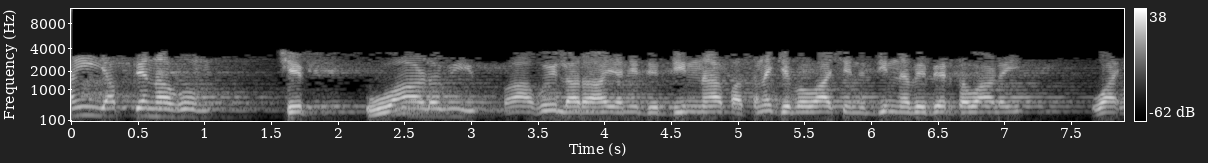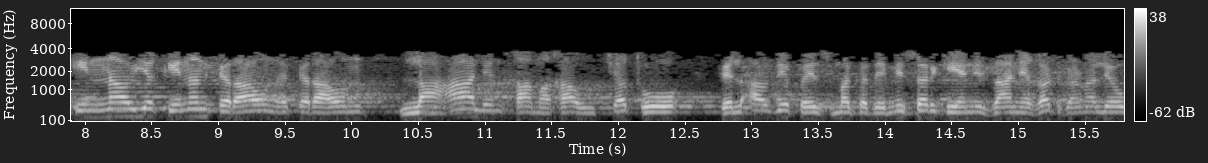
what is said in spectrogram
ان یفتنهم چې واړوي باغوی لرا یعنی د دین نه پتنه کې بواشي نه دین نه به بیرته واړی و انه یقینا فرعون فرعون لعال خامخا او چتو فل ارض پزمک د مصر کې یعنی ځان غټ غنل او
